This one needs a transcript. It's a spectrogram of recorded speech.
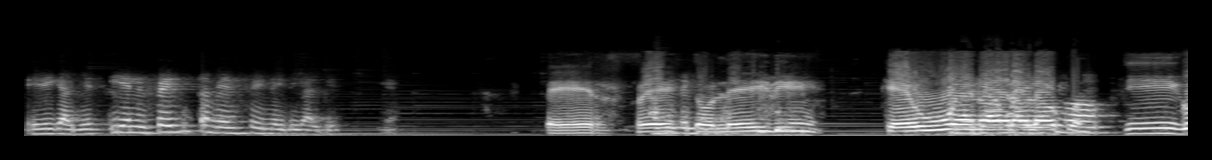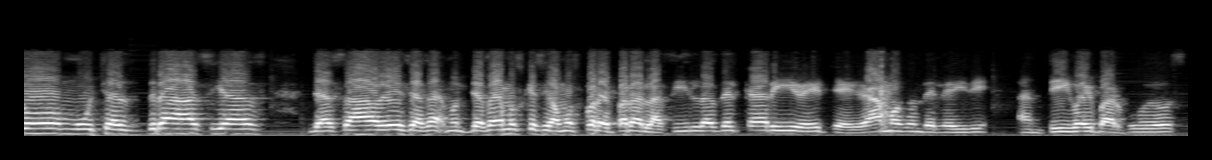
Lady Galvis. Y en el Facebook también soy Lady Galvis. Perfecto, Lady. Qué bueno haber hablado contigo. Muchas gracias. Ya sabes, ya, sabemos que si vamos por ahí para las islas del Caribe, llegamos donde Lady Antigua y Barbudos,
